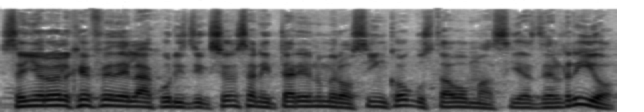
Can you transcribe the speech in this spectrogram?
señaló el jefe de la jurisdicción sanitaria número 5, Gustavo Macías del Río.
